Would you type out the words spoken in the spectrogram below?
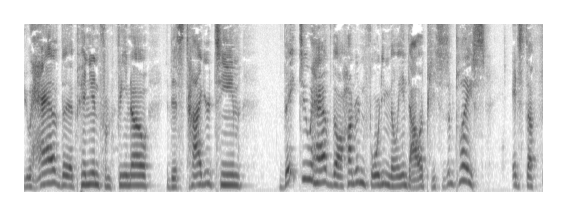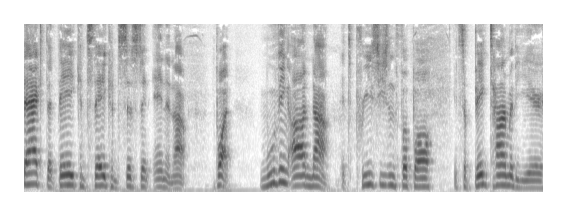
You have the opinion from Fino. This Tiger team, they do have the $140 million pieces in place. It's the fact that they can stay consistent in and out. But moving on now, it's preseason football. It's a big time of the year.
